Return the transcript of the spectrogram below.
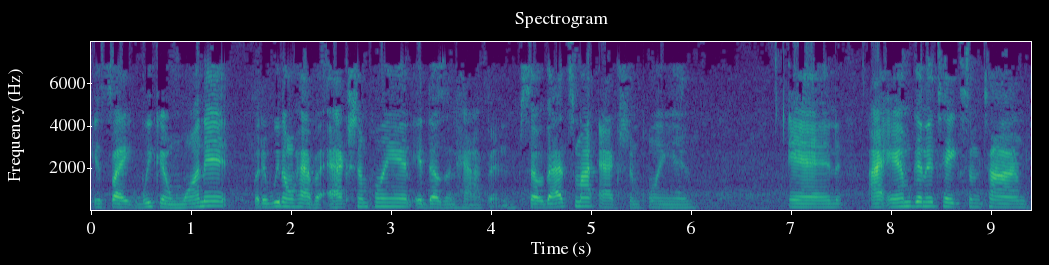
It's like we can want it, but if we don't have an action plan, it doesn't happen. So that's my action plan. And I am going to take some time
